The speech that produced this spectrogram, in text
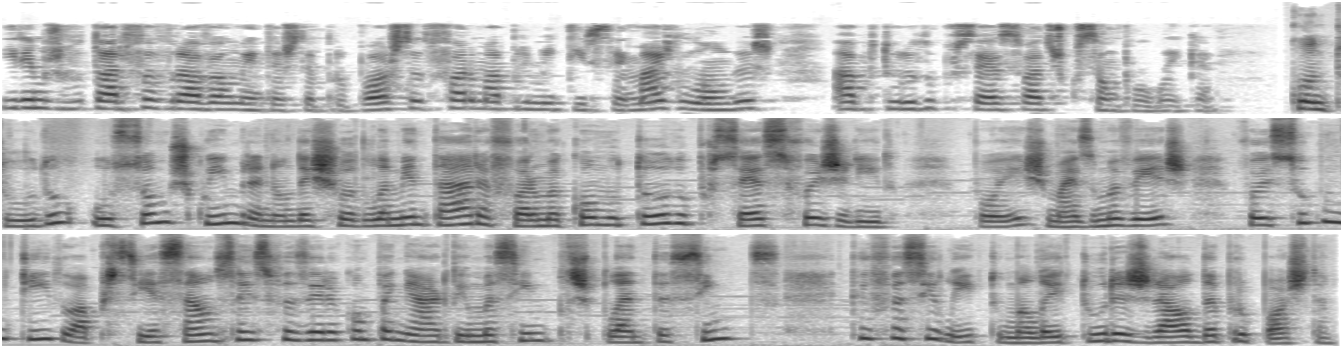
iremos votar favoravelmente esta proposta de forma a permitir, sem mais delongas, a abertura do processo à discussão pública. Contudo, o Somos Coimbra não deixou de lamentar a forma como todo o processo foi gerido, pois, mais uma vez, foi submetido à apreciação sem se fazer acompanhar de uma simples planta síntese que facilite uma leitura geral da proposta.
